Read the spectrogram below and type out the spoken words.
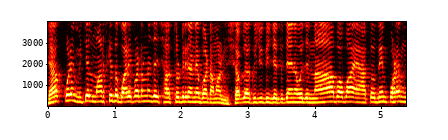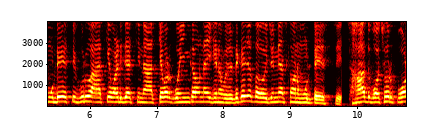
যা হোক করে মিচেল মার্সকে তো বাড়ি পাঠানো যায় সাতষট্টি রানে বাট আমার ঋষভদা কিছুতেই যেতে চায় না। বলছে, না বাবা, এতদিন পরে মুডে এসেছি গুরু, আজকে বাড়ি যাচ্ছি না, আজকে আবার গোয়িংকাও না এখানে বসে। দেখেছ তো? ওই জন্য আজকে আমার মুডটা এসছে। সাত বছর পর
